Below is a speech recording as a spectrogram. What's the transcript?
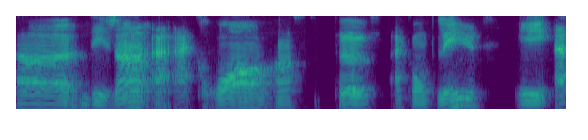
euh, des gens à, croire en ce qu'ils peuvent accomplir et à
